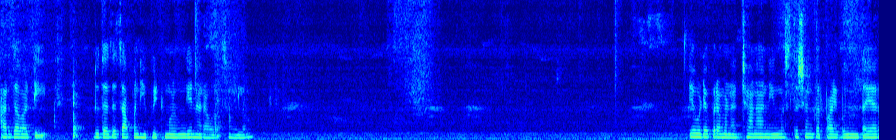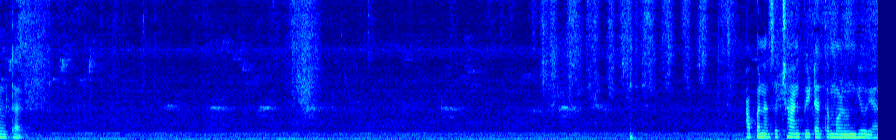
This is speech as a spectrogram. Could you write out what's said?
अर्धा वाटी दुधातच आपण हे पीठ मळून घेणार आहोत चांगलं. एवढ्या प्रमाणात छान आणि मस्त शंकरपाळे बनवून तयार होतात. आपण असं छान पीठ आता मळून घेऊयात.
